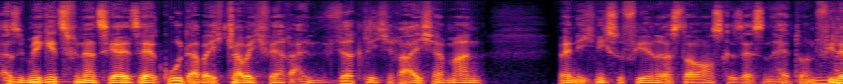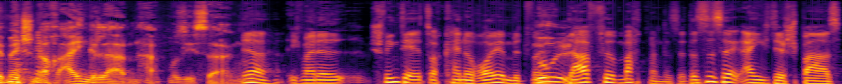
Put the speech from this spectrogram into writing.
Also mir geht's finanziell sehr gut, aber ich glaube, ich wäre ein wirklich reicher Mann, wenn ich nicht so viel in Restaurants gesessen hätte und viele Menschen auch eingeladen habe, muss ich sagen. Ja, ich meine, schwingt ja jetzt auch keine Reue mit, weil Null. dafür macht man das ja. Das ist ja eigentlich der Spaß.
